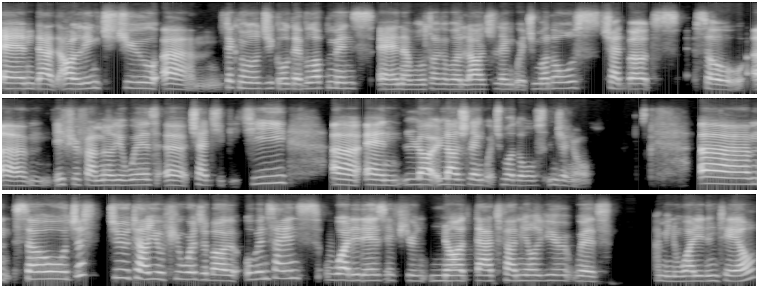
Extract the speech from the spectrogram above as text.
and that are linked to um, technological developments. And I will talk about large language models, chatbots. So um, if you're familiar with uh, ChatGPT uh, and lar large language models in general. Um, so just to tell you a few words about open science, what it is, if you're not that familiar with, I mean, what it entails.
